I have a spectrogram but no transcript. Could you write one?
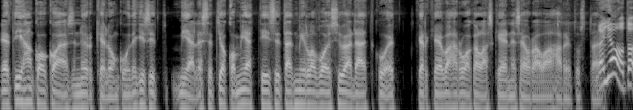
Että ihan koko ajan se nyrkkeily on kuitenkin sit mielessä, että joko miettii sitä, että milloin voi syödä, että kun et kerkee vähän ruokalaskea ennen seuraavaa harjoitusta. No joo, to,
